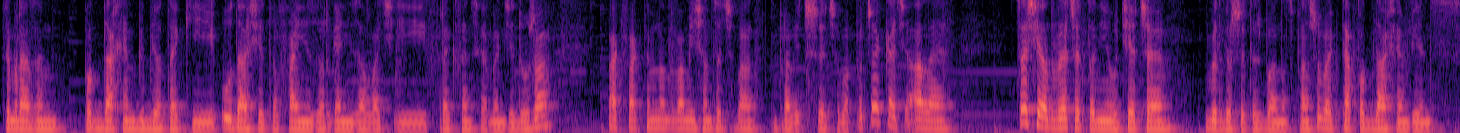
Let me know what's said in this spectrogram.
tym razem pod dachem biblioteki uda się to fajnie zorganizować i frekwencja będzie duża. Fakt faktem, no dwa miesiące trzeba, prawie trzy trzeba poczekać, ale co się odwlecze, to nie uciecze. W Bydgoszczy też była noc planszówek, ta pod dachem, więc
